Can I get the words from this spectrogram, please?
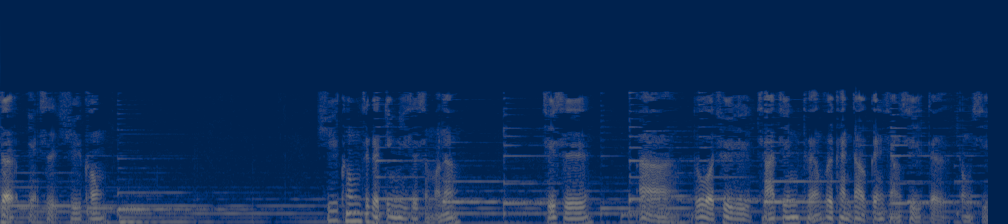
这也是虚空。虚空这个定义是什么呢？其实，啊，如果去查经，可能会看到更详细的东西。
